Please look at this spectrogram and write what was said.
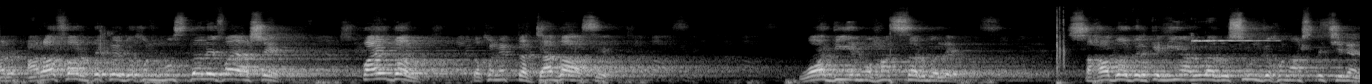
আর আরাফার দেখে যখন মুস্তালেফায় আসে, পায়দল, তখন একটা জায়গা আছে ওয়াদিয়ে মহাসার বলে। সাহাবাদেরকে নিয়ে আল্লাহ রসুল যখন আসতেছিলেন,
